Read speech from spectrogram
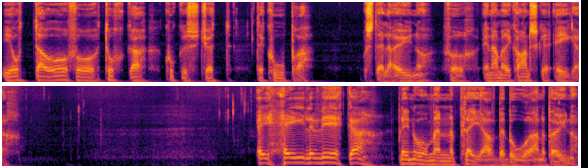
i åtte år for å tørke kokoskjøtt til kopra og stelle øyna for en amerikanske eier. Ei heile veke ble nordmennene pleie av beboerne på øyna,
